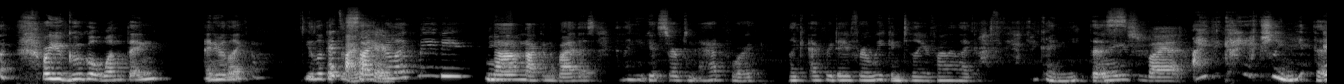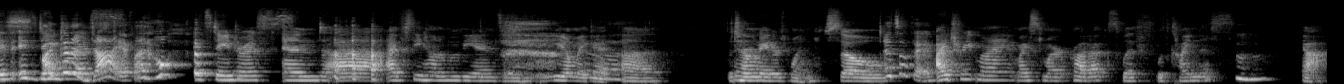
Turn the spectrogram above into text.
or you Google one thing, and you're like, you look at the site, you're like, maybe, no, Yeah. I'm not going to buy this, and then you get served an ad for it, like every day for a week until you're finally like, I think I need this. I think you should buy it. I think I actually need this. It's- it's I'm gonna die if I don't. It's dangerous, and uh, I've seen how the movie ends, and we don't make it. Uh, the Yeah. Terminators win. So It's okay. I treat my my smart products with with kindness. Mhm. Yeah,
